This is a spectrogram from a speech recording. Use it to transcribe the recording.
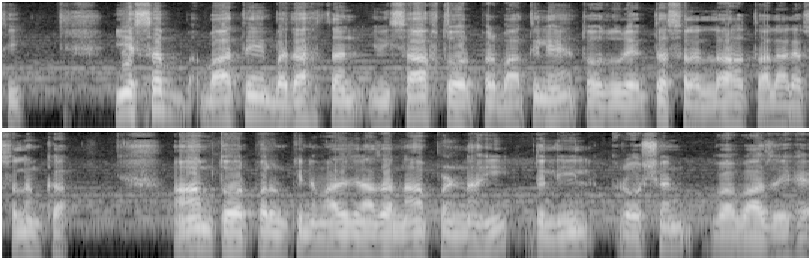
تھی؟ یہ سب باتیں بداحتاً یعنی صاف طور پر باطل ہیں تو حضور اقدس صلی اللہ تعالیٰ علیہ وسلم کا عام طور پر ان کی نماز جنازہ نہ پڑھنا ہی دلیل روشن و واضح ہے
